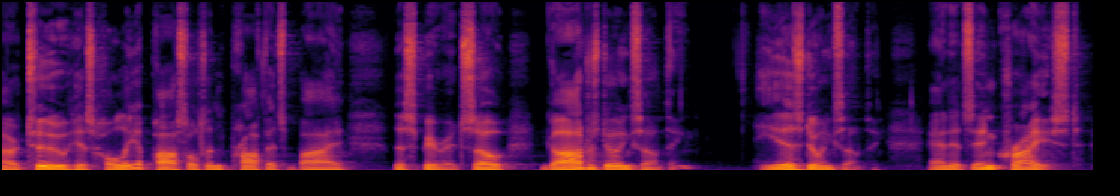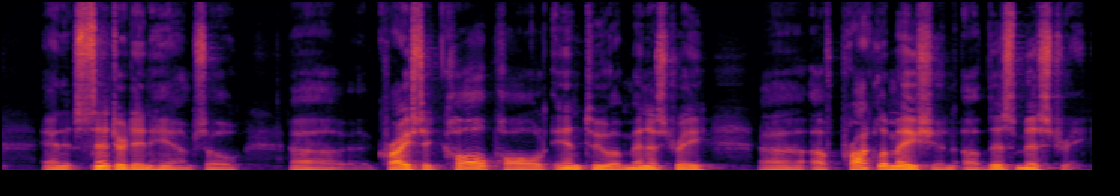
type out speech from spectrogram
or to his holy apostles and prophets by the Spirit. So God was doing something. He is doing something, and it's in Christ, and it's centered in Him. So uh, Christ had called Paul into a ministry uh, of proclamation of this mystery.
